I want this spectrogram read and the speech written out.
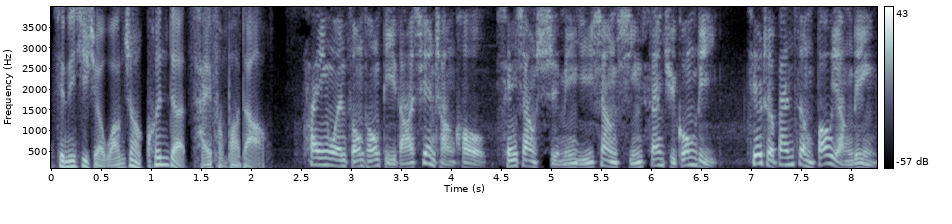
前天记者王兆坤的采访报道。蔡英文总统抵达现场后，先向史明遗像行三鞠躬礼，接着颁赠褒扬令，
